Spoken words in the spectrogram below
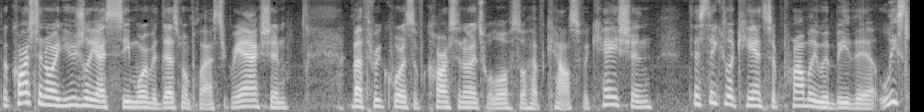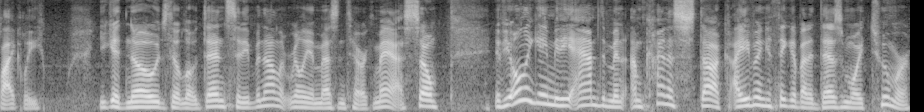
The carcinoid, usually I see more of a desmoplastic reaction. About three quarters of carcinoids will also have calcification. Testicular cancer probably would be the least likely you get nodes, they're low density, but not really a mesenteric mass. So if you only gave me the abdomen, I'm kind of stuck. I even can think about a desmoid tumor.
